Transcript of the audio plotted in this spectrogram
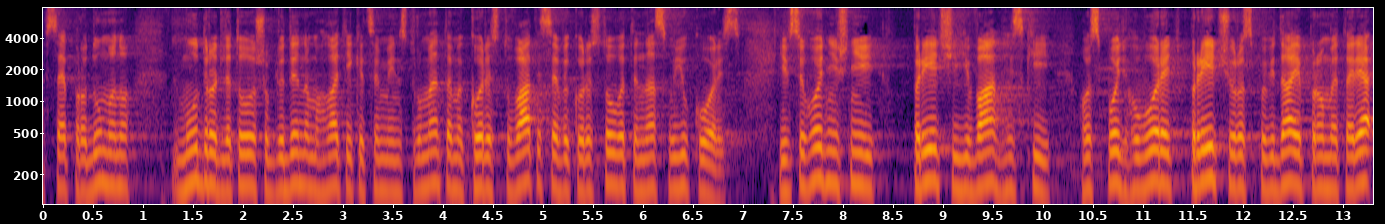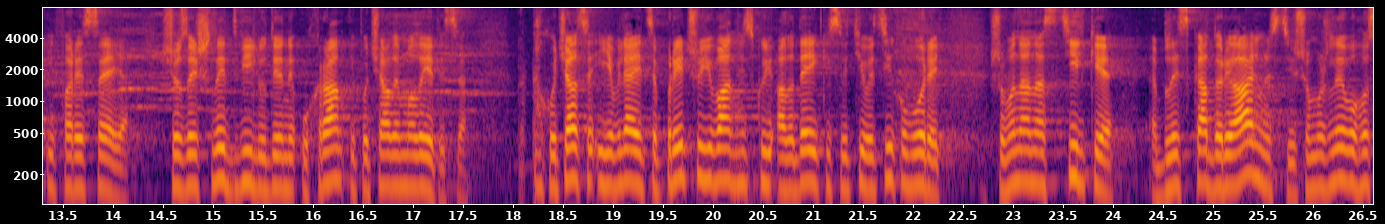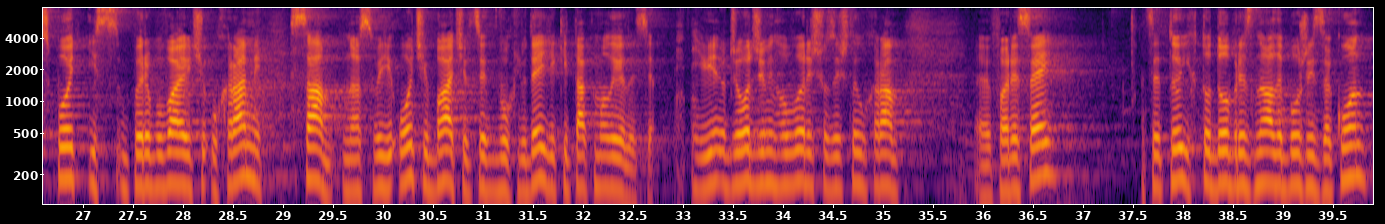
Все продумано мудро для того, щоб людина могла тільки цими інструментами користуватися, використовувати на свою користь. І в сьогоднішній притчі євангельській Господь говорить притчу, розповідає про метаря і фарисея, що зайшли дві людини у храм і почали молитися. Хоча це і є притчою євангельською, але деякі святі отці говорять, що вона настільки близька до реальності, що, можливо, Господь, перебуваючи у храмі, сам на свої очі бачив цих двох людей, які так молилися. І отже, він говорить, що зайшли у храм е, фарисей, це той, хто добре знали Божий закон,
